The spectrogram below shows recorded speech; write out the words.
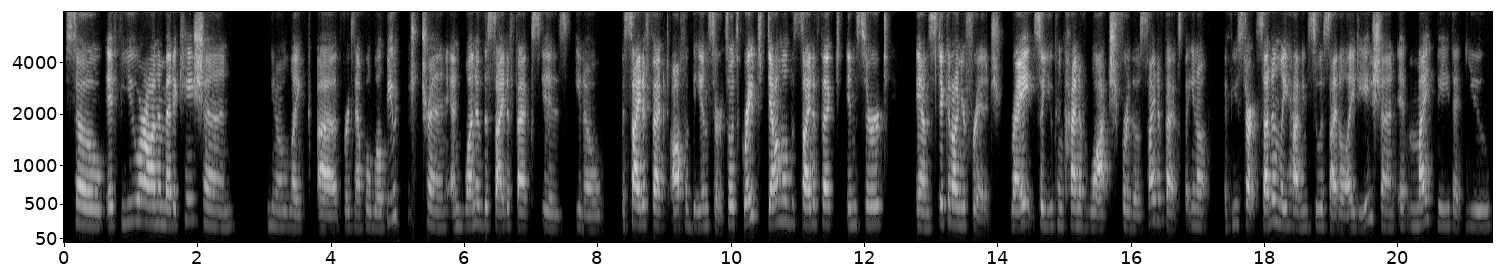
So if you are on a medication, you know, like uh, for example, Wellbutrin, and one of the side effects is, you know, a side effect off of the insert. So it's great to download the side effect insert and stick it on your fridge, right? So you can kind of watch for those side effects. But you know, if you start suddenly having suicidal ideation, it might be that you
